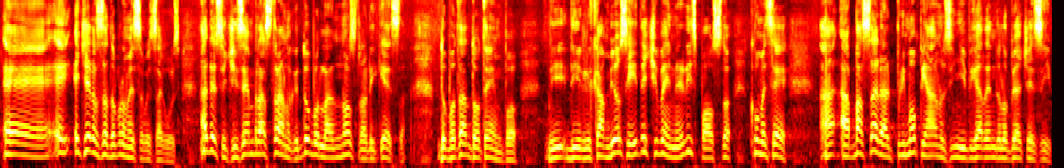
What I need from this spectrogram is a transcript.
E, e- e c'era stata promessa questa cosa. Adesso ci sembra strano che dopo la nostra richiesta, dopo tanto tempo di, di ricambio sede, ci venne risposto come se abbassare al primo piano significa renderlo più accessibile.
